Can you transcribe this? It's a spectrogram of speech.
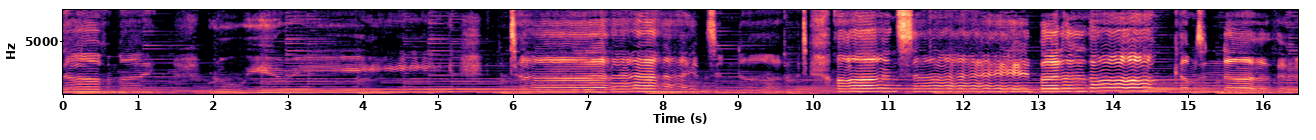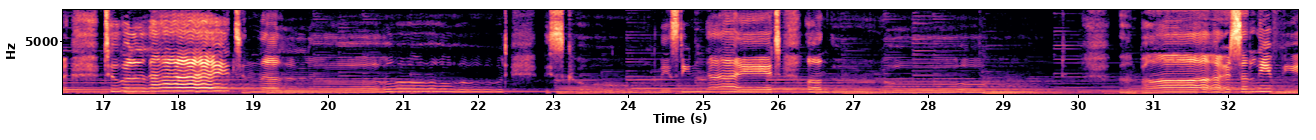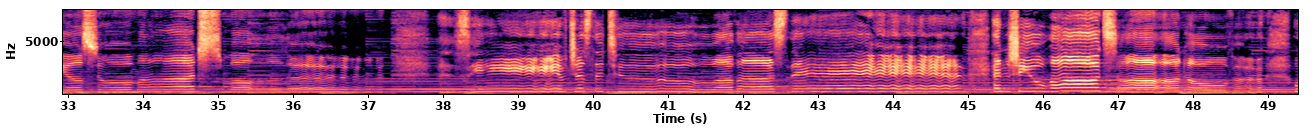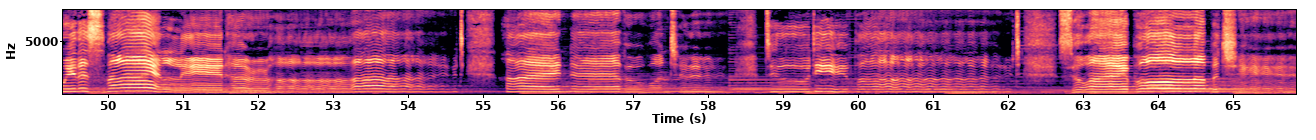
desire. Suddenly feels so much smaller, as if just the two of us there. And she walks on over with a smile in her chair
